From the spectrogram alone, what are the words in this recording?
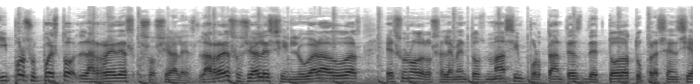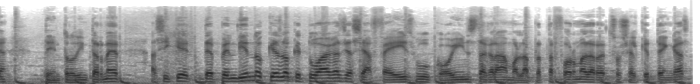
Y por supuesto las redes sociales. Las redes sociales sin lugar a dudas es uno de los elementos más importantes de toda tu presencia dentro de Internet. Así que dependiendo qué es lo que tú hagas, ya sea Facebook o Instagram o la plataforma de red social que tengas,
